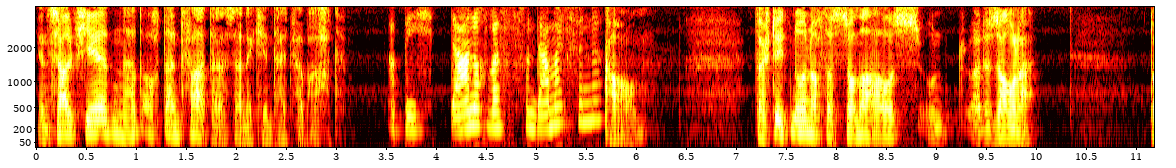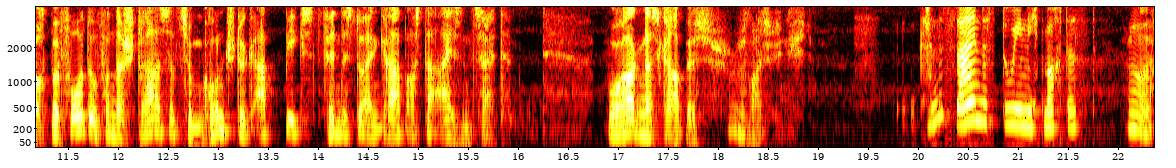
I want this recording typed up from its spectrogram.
In Salfjärden hat auch dein Vater seine Kindheit verbracht. Ob ich da noch was von damals finde? Kaum. Da steht nur noch das Sommerhaus und eine Sauna. Doch bevor du von der Straße zum Grundstück abbiegst, findest du ein Grab aus der Eisenzeit. Wo Ragnars Grab ist, das weiß ich nicht. Kann es sein, dass du ihn nicht mochtest? Ja,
